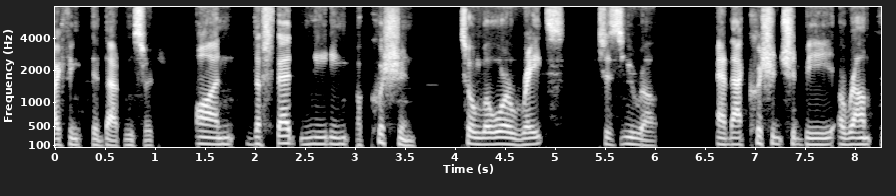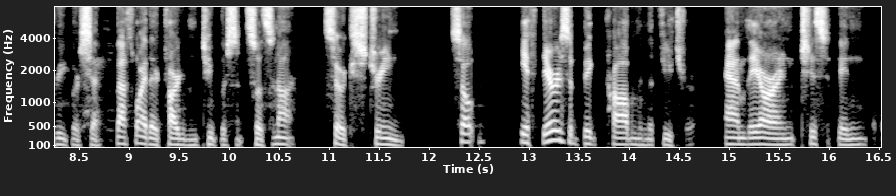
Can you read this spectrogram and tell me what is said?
I think, did that research on the Fed needing a cushion to lower rates to zero. And that cushion should be around 3%. That's why they're targeting 2%. So it's not so extreme. So if there is a big problem in the future and they are anticipating the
